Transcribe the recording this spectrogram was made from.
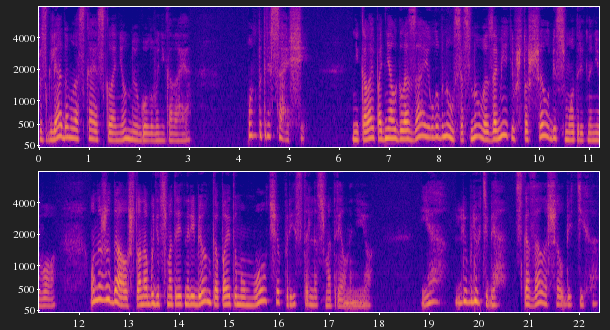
взглядом лаская склоненную голову Николая. «Он потрясающий». Николай поднял глаза и улыбнулся, снова заметив, что Шелби смотрит на него. Он ожидал, что она будет смотреть на ребенка, поэтому молча пристально смотрел на нее. «Я люблю тебя», сказала Шелби тихо.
